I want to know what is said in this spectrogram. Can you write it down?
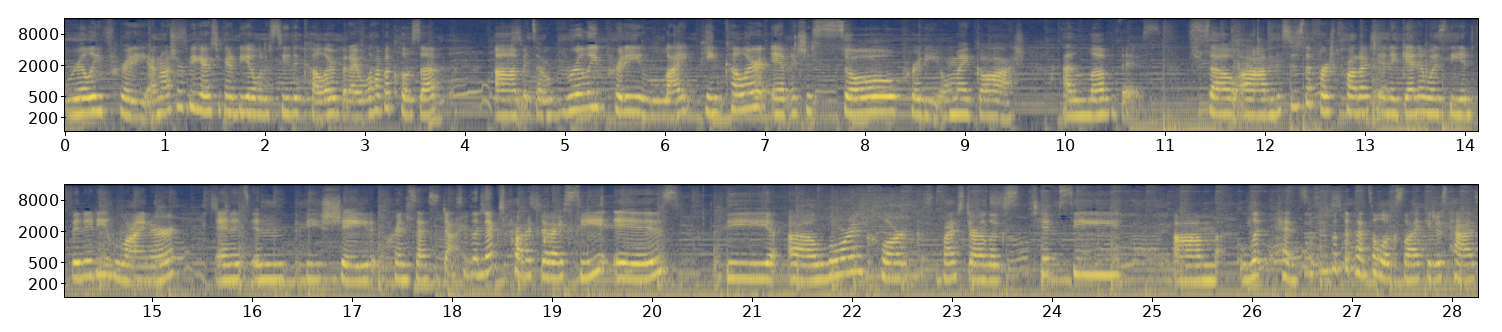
really pretty. I'm not sure if you guys are going to be able to see the color, but I will have a close-up. Um, it's a really pretty light pink color and it's just so pretty. Oh my gosh. I love this. So um, this is the first product and again it was the Infinity Liner and it's in the shade Princess Dye. So the next product that I see is the uh, Lauren Clark by Starlooks Tipsy um, lip pencil. This is what the pencil looks like. It just has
